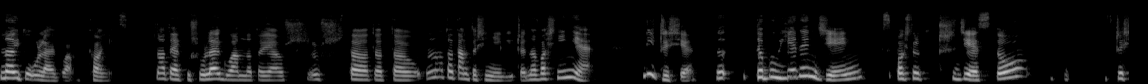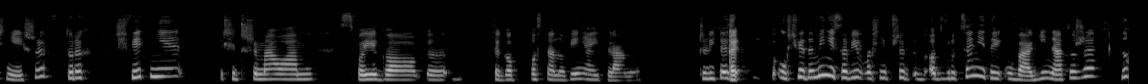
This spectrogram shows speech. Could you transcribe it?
no i tu uległam, koniec. No to jak już uległam, no to ja już, już to, to, to, no to tam to się nie liczy. No właśnie nie, liczy się. To, to był jeden dzień spośród 30 wcześniejszych, w których świetnie się trzymałam swojego e, tego postanowienia i planu. Czyli to jest uświadomienie sobie, właśnie odwrócenie tej uwagi na to, że no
